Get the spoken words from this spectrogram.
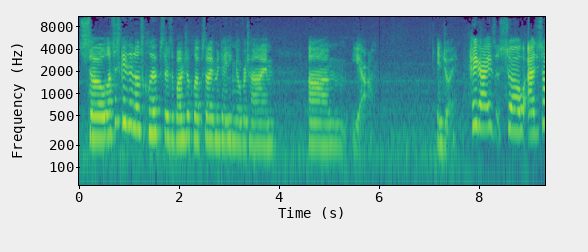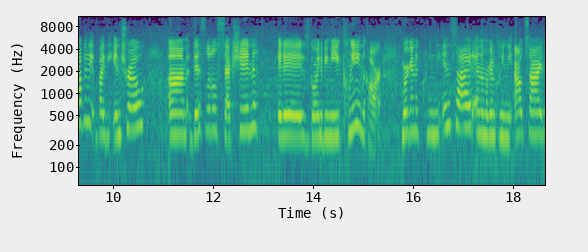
So let's just get into those clips. There's a bunch of clips that I've been taking over time. Um, yeah. Enjoy. Hey guys, so as you saw by the, by the intro, um, this little section, it is going to be me cleaning the car. We're gonna clean the inside and then we're gonna clean the outside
